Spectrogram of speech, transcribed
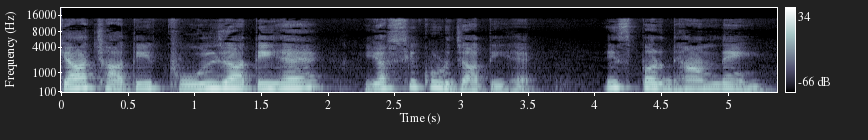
क्या छाती फूल जाती है या सिकुड़ जाती है? इस पर ध्यान दें।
